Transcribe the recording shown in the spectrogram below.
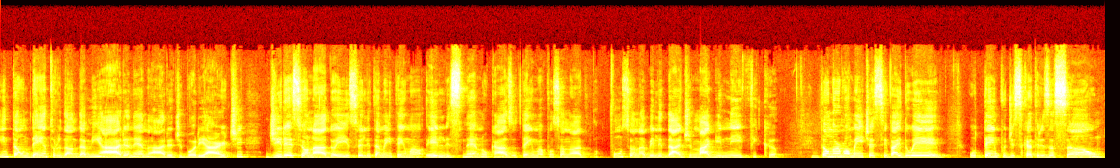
Então, dentro da, da, minha área, né, na área de body art, direcionado a isso, ele também tem uma, eles, né, no caso, tem uma funcionalidade magnífica. Então, normalmente é se vai doer, o tempo de cicatrização,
